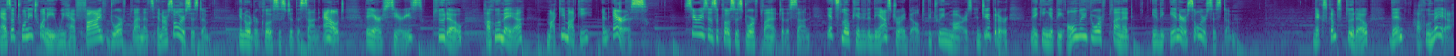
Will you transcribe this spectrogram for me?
As of 2020, we have five dwarf planets in our solar system in order closest to the Sun out, they are Ceres, Pluto, Haumea, Makemake, and Eris. Ceres is the closest dwarf planet to the Sun. It's located in the asteroid belt between Mars and Jupiter, making it the only dwarf planet in the inner solar system. Next comes Pluto, then Haumea.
